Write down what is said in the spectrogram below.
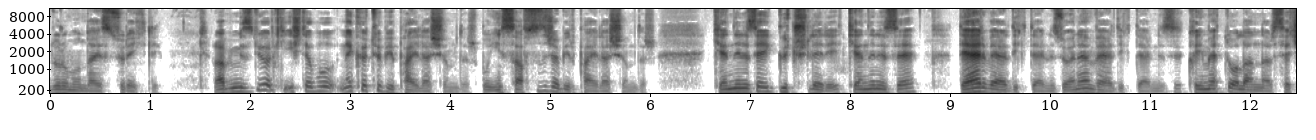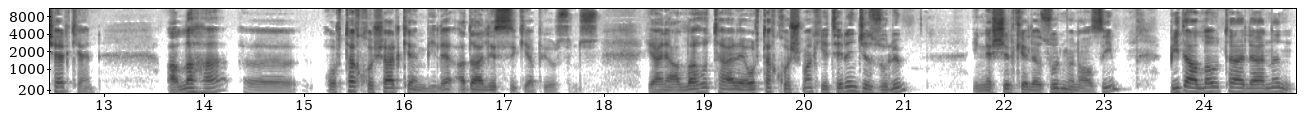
durumundayız sürekli. Rabbimiz diyor ki işte bu ne kötü bir paylaşımdır. Bu insafsızca bir paylaşımdır. Kendinize güçleri, kendinize değer verdiklerinizi, önem verdiklerinizi, kıymetli olanları seçerken Allah'a e, ortak koşarken bile adaletsizlik yapıyorsunuz. Yani Allahu Teala ortak koşmak yeterince zulüm. İnne şirke le zulmün azim. Bir de Allahu Teala'nın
